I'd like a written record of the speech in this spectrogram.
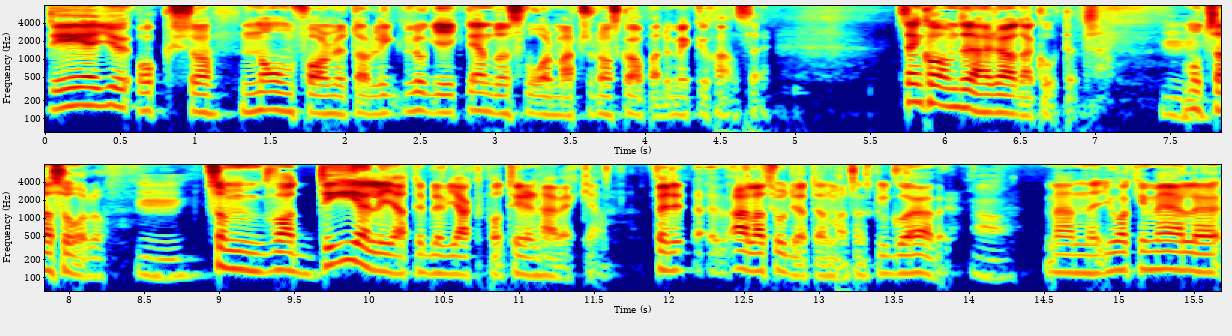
Det är ju också någon form av logik. Det är ändå en svår match och de skapade mycket chanser. Sen kom det där röda kortet Mm. mot Sassuolo Mm. som var del i att det blev jackpot till den här veckan. För det, alla trodde ju att den matchen skulle gå över. Ja. Men Joakim Mähle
